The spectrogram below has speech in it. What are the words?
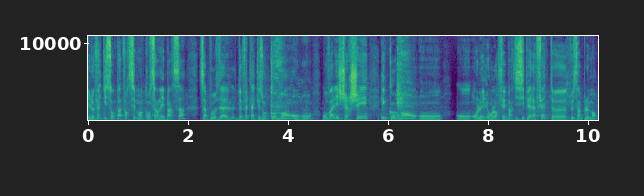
et le fait qu'ils ne sont pas forcément concernés par ça, ça pose euh, de fait la question comment on, on- on va les chercher et comment on, on, leur fait participer à la fête, euh, tout simplement.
